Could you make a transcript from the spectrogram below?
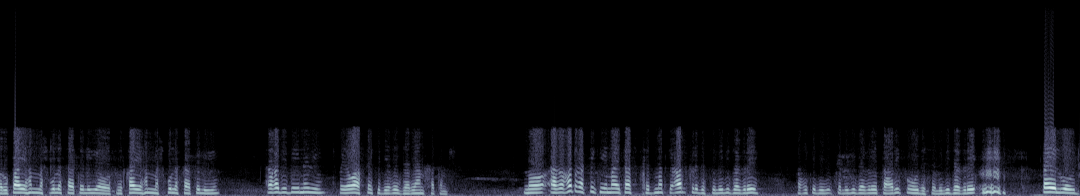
اروپا یې هم مشغوله ساتلې وي او افریقا یې هم مشغوله ساتلې وي هغه د دې نه وي چې په یوه هفته کې د هغې جریان ختم شي نو هغه غټ غټ ټکي ما تاسو په خدمت کې عرض کړې د صلیبي جګړې هغه کې د صلیبي جګړې تعریف او د صلیبي جګړې پیل وو د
